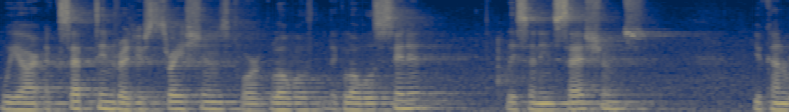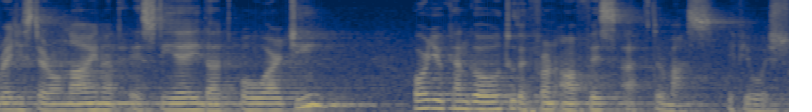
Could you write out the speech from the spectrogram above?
We are accepting registrations for global, the Global Synod listening sessions. You can register online at sda.org or you can go to the front office after Mass if you wish.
